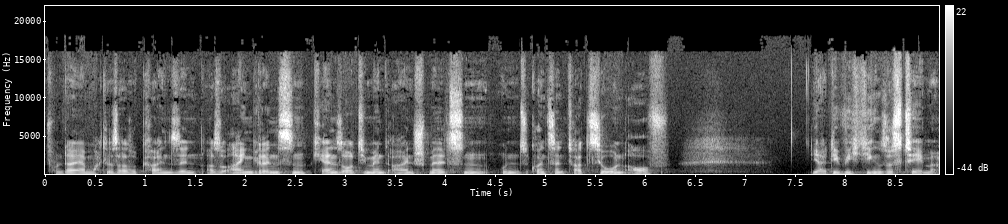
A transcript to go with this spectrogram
Von daher macht es also keinen Sinn. Also eingrenzen, Kernsortiment einschmelzen und Konzentration auf ja, die wichtigen Systeme.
